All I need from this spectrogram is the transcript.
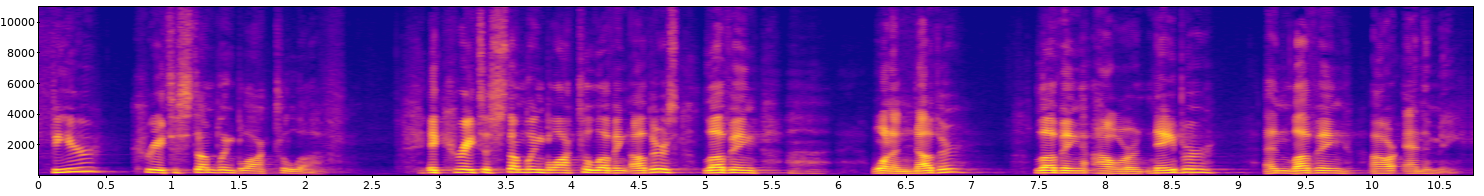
Fear creates a stumbling block to love. It creates a stumbling block to loving others, loving uh, one another, loving our neighbor, and loving our enemy.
